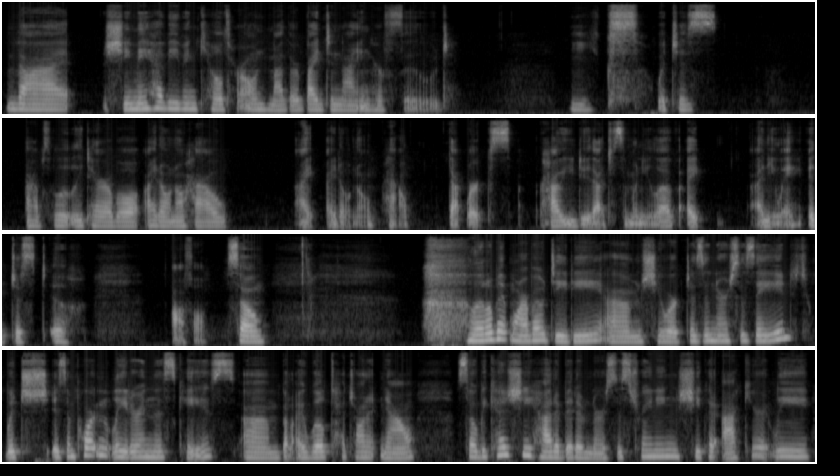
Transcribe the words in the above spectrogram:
that she may have even killed her own mother by denying her food. Yeeks, which is absolutely terrible. I don't know how I I don't know how that works. How you do that to someone you love. I anyway, it just ugh awful. So a little bit more about Dee Dee. Um, she worked as a nurse's aide, which is important later in this case, um, but I will touch on it now. So, because she had a bit of nurse's training, she could accurately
